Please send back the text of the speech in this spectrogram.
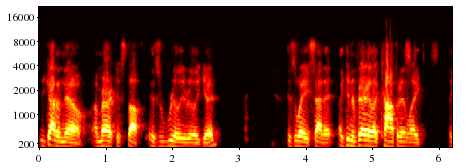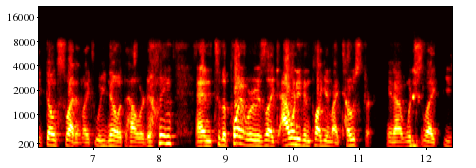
"You got to know, America's stuff is really, really good." Is the way he said it, like in a very like confident, like like don't sweat it, like we know what the hell we're doing. And to the point where he was like, "I won't even plug in my toaster." you know, which like you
